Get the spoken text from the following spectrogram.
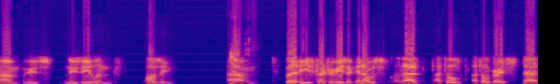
um, who's New Zealand Aussie, Yeah. um, but he's country music, and I was and I I told I told Grace that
